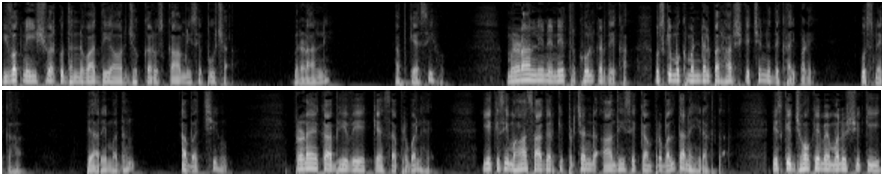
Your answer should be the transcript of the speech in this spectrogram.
युवक ने ईश्वर को धन्यवाद दिया और झुककर उस कामनी से पूछा, मृणालिनी, अब कैसी हो? मृणालिनी ने नेत्र खोलकर देखा। उसके मुखमंडल पर हर्ष के चिन्ह दिखाई पड़े। उसने कहा, प्यारे मदन, अब अच्छी हूँ। प्रणय का भी वेग कैसा प्रबल है? ये किसी महासागर की प्रचंड आंधी से कम प्रबलता नहीं रखता। इसके झोंके में मनुष्य की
